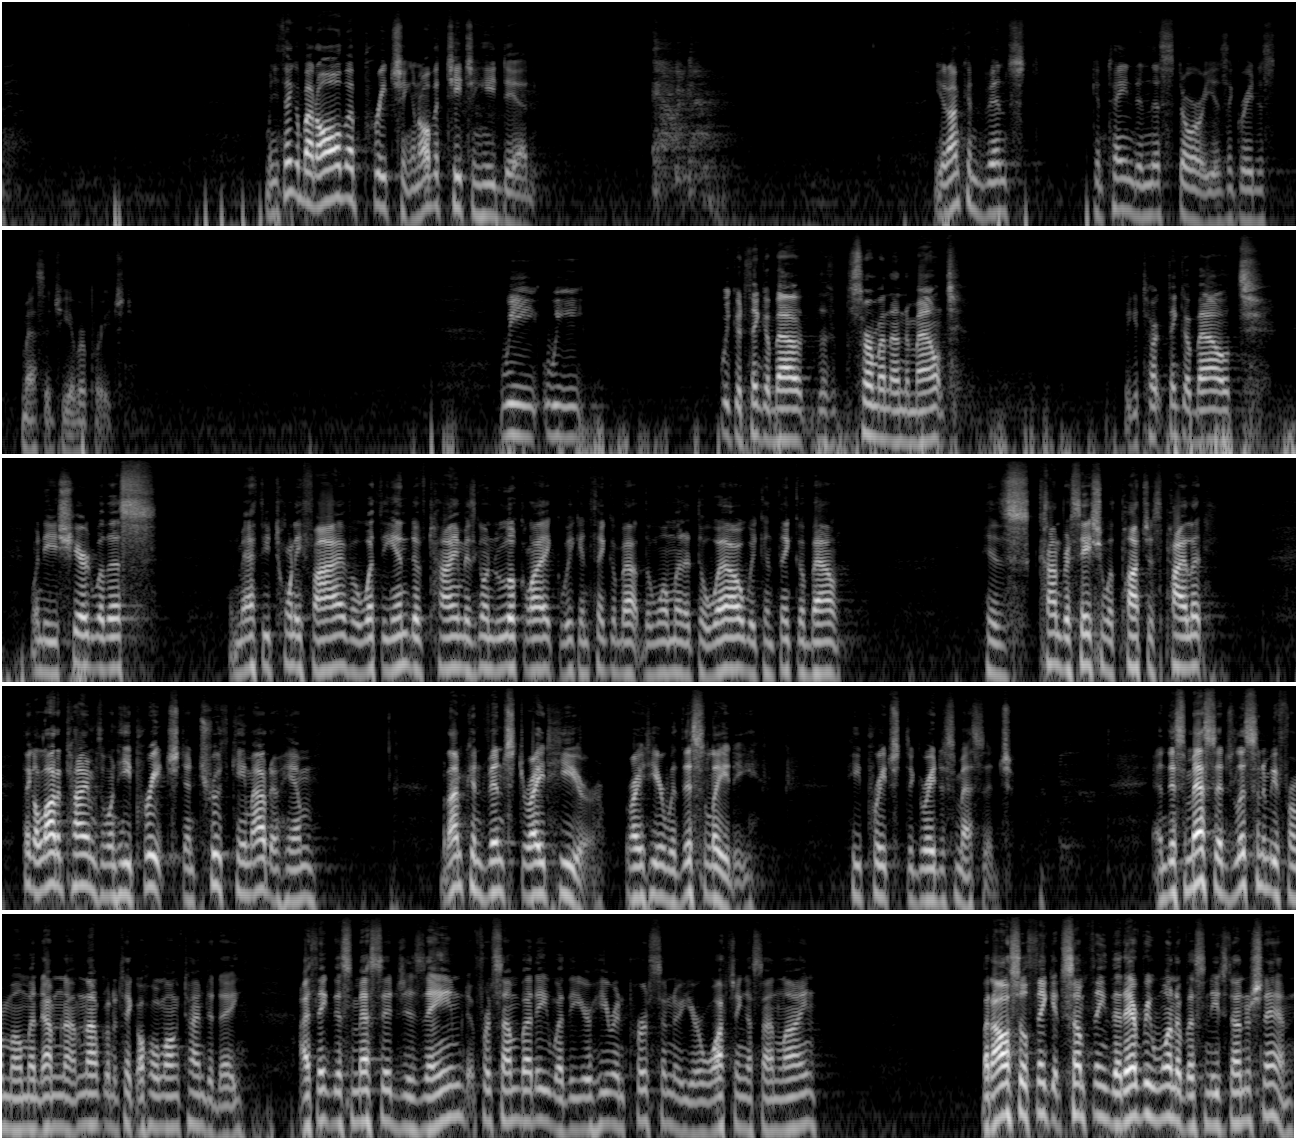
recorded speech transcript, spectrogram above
When you think about all the preaching and all the teaching he did, yet I'm convinced contained in this story is the greatest message he ever preached. We, we, we could think about the Sermon on the Mount we could talk, think about when he shared with us in Matthew 25 of what the end of time is going to look like. We can think about the woman at the well. We can think about his conversation with Pontius Pilate. I think a lot of times when he preached and truth came out of him, but I'm convinced right here, right here with this lady, he preached the greatest message. And this message, listen to me for a moment. I'm not, I'm not going to take a whole long time today. I think this message is aimed for somebody, whether you're here in person or you're watching us online. But I also think it's something that every one of us needs to understand.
